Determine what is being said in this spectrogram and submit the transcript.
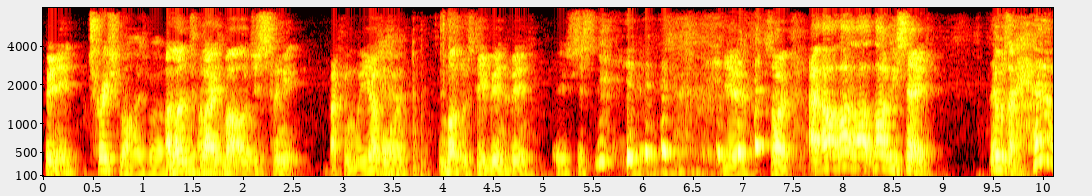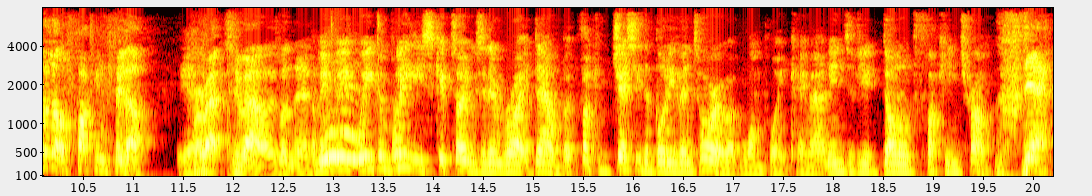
bin it. Trish might as well. Alundra Blayze might as well just sling it back in with the other Yeah. one. You might as well still be in the bin. It's just. Yeah. So, uh, like, like, like we said, there was a hell of a lot of fucking filler Yeah. for about two hours, wasn't there? I mean, we, we completely skipped over because I didn't write it down, but fucking Jesse the Body Ventura at one point came out and interviewed Donald fucking Trump. yeah.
